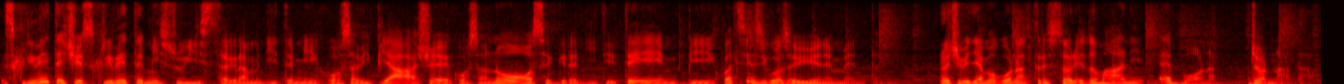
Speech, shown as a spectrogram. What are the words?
Scriveteci e scrivetemi su Instagram, ditemi cosa vi piace, cosa no, se gradite i tempi, qualsiasi cosa vi viene in mente. Noi ci vediamo con altre storie domani e buona giornata.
